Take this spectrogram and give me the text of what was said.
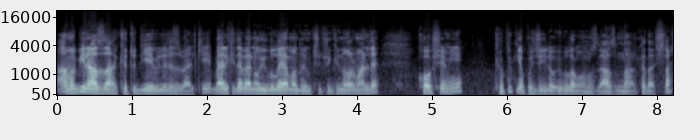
ama biraz daha kötü diyebiliriz belki. Belki de ben uygulayamadığım için. Çünkü normalde kohşemiyi köpük yapıcıyla uygulamamız lazımdı arkadaşlar.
